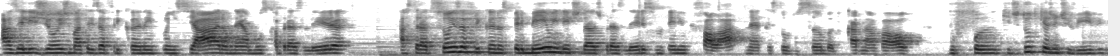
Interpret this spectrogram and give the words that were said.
as religiões de matriz africana influenciaram, né, a música brasileira. As tradições africanas permeiam a identidade brasileira, isso não tem nem o que falar, né? A questão do samba, do carnaval, do funk, de tudo que a gente vive.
